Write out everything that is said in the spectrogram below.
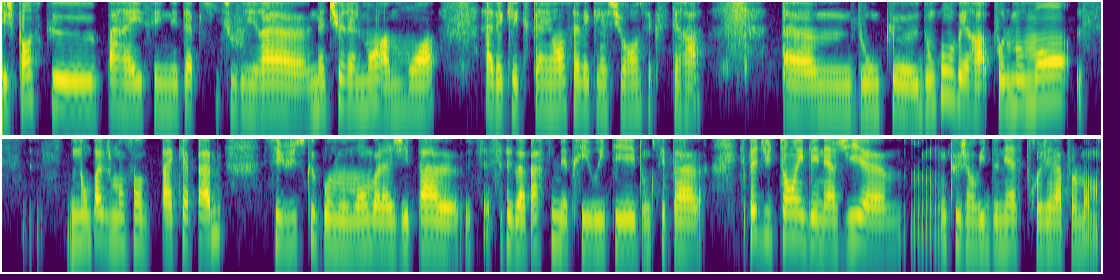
Et je pense que pareil, c'est une étape qui s'ouvrira euh, naturellement à moi, avec l'expérience, avec l'assurance, etc. Euh, donc euh, donc on verra. Pour le moment, non pas que je m'en sente pas capable, c'est juste que pour le moment, voilà, j'ai pas, ça, ça, fait pas partie de mes priorités. Donc c'est pas c'est pas du temps et de l'énergie que j'ai envie de donner à ce projet-là pour le moment.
